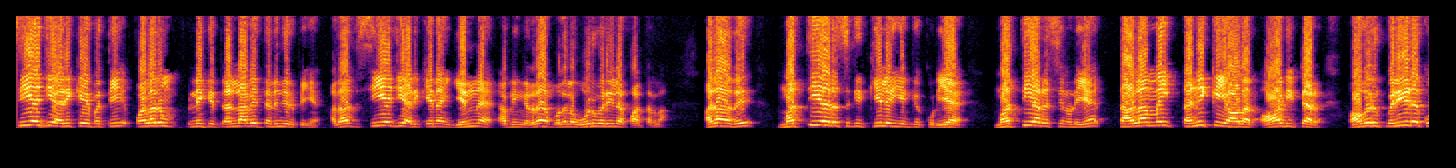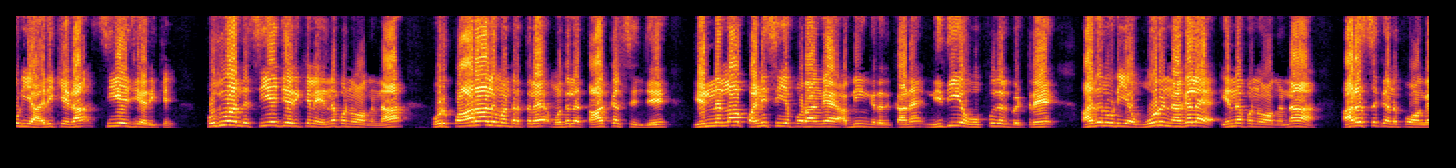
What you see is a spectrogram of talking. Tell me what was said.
சிஏஜி அறிக்கையை பத்தி பலரும் இன்னைக்கு நல்லாவே தெரிஞ்சிருப்பீங்க. அதாவது சிஏஜி அறிக்கைனா என்ன அப்படிங்கிறத முதல்ல ஒரு வரியில பாத்திரலாம். அதாவது மத்திய அரசுக்கு கீழே இயங்கக்கூடிய மத்திய அரசினுடைய தலைமை தணிக்கையாளர் ஆடிட்டர் அவருக்கு வெளியிடக்கூடிய அறிக்கை தான் சிஏஜி அறிக்கை. பொதுவா அந்த சிஏஜி அறிக்கையில என்ன பண்ணுவாங்கன்னா ஒரு பாராளுமன்றத்துல முதல்ல தாக்கல் செஞ்சு என்னெல்லாம் பணி செய்ய போறாங்க அப்படிங்கிறதுக்கான நிதியை ஒப்புதல் பெற்று அதனுடைய ஒரு நகலை என்ன பண்ணுவாங்கன்னா அரசுக்கு அனுப்புவாங்க.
